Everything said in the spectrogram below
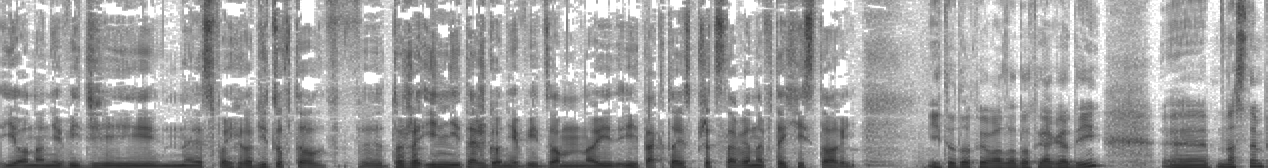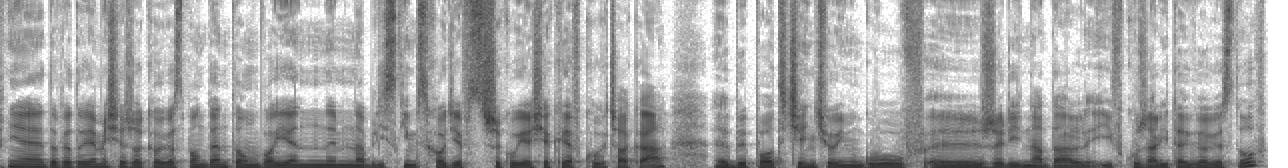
i ono nie widzi swoich rodziców, to, to że inni też go nie widzą. No i, i tak to jest przedstawione w tej historii. I to doprowadza do tragedii. E, Następnie dowiadujemy się, że korespondentom wojennym na Bliskim Wschodzie wstrzykuje się krew kurczaka, e, by po odcięciu im głów e, żyli nadal i wkurzali terrorystów.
